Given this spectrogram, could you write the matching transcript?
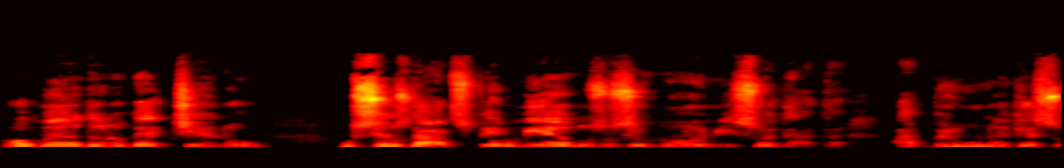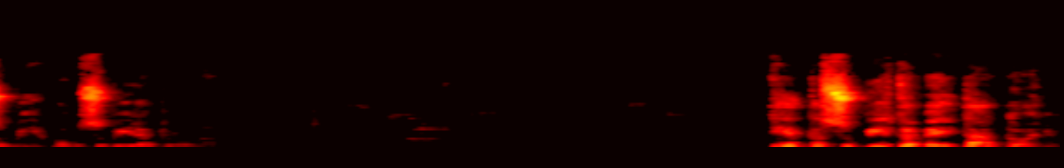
ou manda no back channel os seus dados, pelo menos o seu nome e sua data. A Bruna quer subir, vamos subir a Bruna. Tenta subir também, tá, Antônio?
